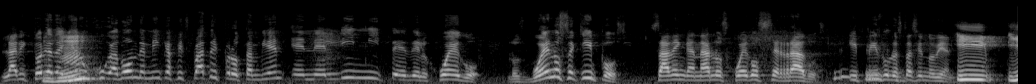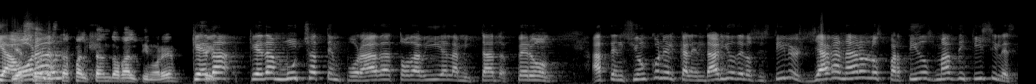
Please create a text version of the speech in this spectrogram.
La victoria de ayer, un jugadón de Minka Fitzpatrick, pero también en el límite del juego. Los buenos equipos saben ganar los juegos cerrados y Pittsburgh lo está haciendo bien. Y, y ahora... está faltando a Baltimore, ¿eh? Queda, queda mucha temporada todavía la mitad, pero Atención con el calendario de los Steelers. Ya ganaron los partidos más difíciles.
